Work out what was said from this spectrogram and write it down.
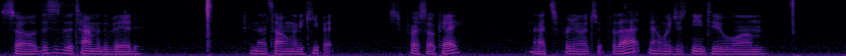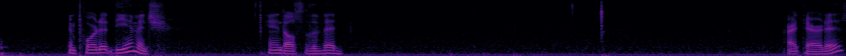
So this is the time of the vid, and that's how I'm going to keep it. Just press OK. And that's pretty much it for that. Now we just need to um, import the image and also the vid. Alright, there it is.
